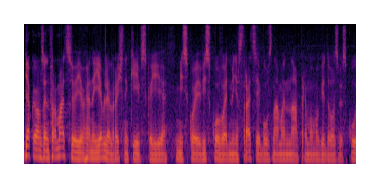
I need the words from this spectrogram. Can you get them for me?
Дякую вам за інформацію. Євген Євлєв, речник Київської міської військової адміністрації, був з нами на прямому відеозв'язку.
